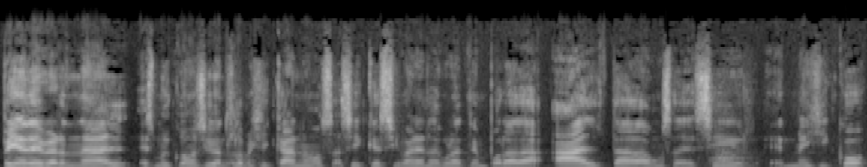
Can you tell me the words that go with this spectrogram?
Peña de Bernal es muy conocido entre los mexicanos, así que si van en alguna temporada alta, vamos a decir, en México,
